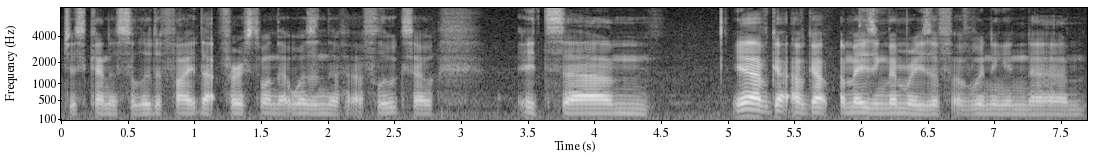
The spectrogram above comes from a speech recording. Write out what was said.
just kind of solidified that first one that wasn't a, a fluke. So it's um, yeah, I've got I've got amazing memories of, of winning in um,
